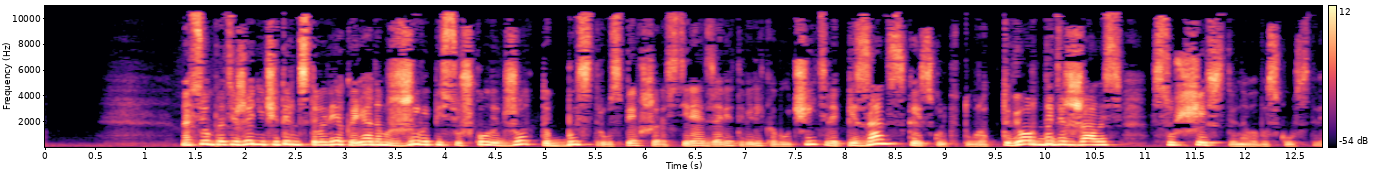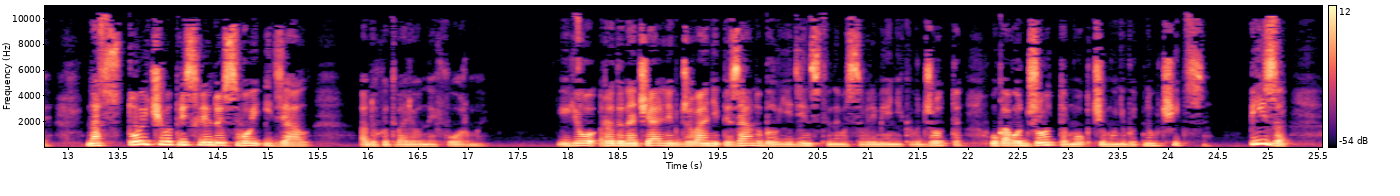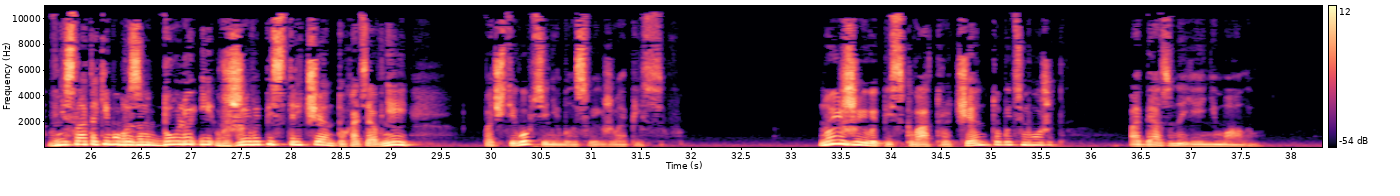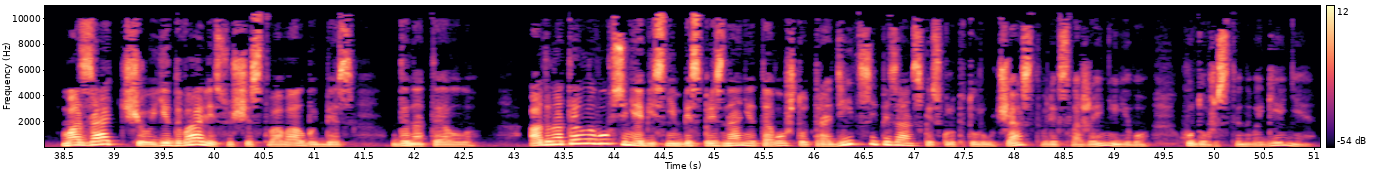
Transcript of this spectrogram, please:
На всем протяжении XIV века рядом с живописью школы Джотто, быстро успевшей растерять заветы великого учителя, пизанская скульптура твердо держалась существенного в искусстве, настойчиво преследуя свой идеал одухотворенной формы. Ее родоначальник Джованни Пизано был единственным из современников Джотто, у кого Джотто мог чему-нибудь научиться. Пиза внесла таким образом долю и в живопись Триченто, хотя в ней почти вовсе не было своих живописцев. Но и живопись Кватроченто, быть может, обязана ей немалым. Мазаччо едва ли существовал бы без Донателло, а Донателло вовсе не объясним без признания того, что традиции пизанской скульптуры участвовали в сложении его художественного гения.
